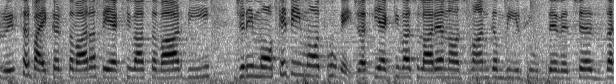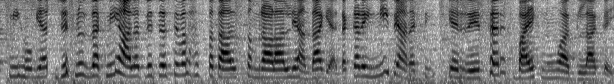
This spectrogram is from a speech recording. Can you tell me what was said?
ਰੇਸਰ ਬਾਈਕਰ ਸਵਾਰ ਅਤੇ ਐਕਟਿਵਾ ਸਵਾਰ ਦੀ ਜਿਹੜੀ ਮੌਕੇ ਤੇ ਹੀ ਮੌਤ ਹੋ ਗਈ, ਜਦਕਿ ਐਕਟਿਵਾ ਚਲਾ ਰਿਹਾ ਨੌਜਵਾਨ ਗੰਭੀਰ ਰੂਪ ਦੇ ਵਿੱਚ ਜ਼ਖਮੀ ਹੋ ਗਿਆ, ਜਿਸ ਨੂੰ ਜ਼ਖਮੀ ਹਾਲਤ ਵਿੱਚ ਸਿਵਲ ਹਸਪਤਾਲ ਸਮਰਾਲਾ ਲਿਆਂਦਾ ਗਿਆ। ਟੱਕਰ ਇੰਨੀ ਭਿਆਨਕ ਸੀ ਕਿ ਰੇਸਰ ਬਾਈਕ ਨੂੰ ਅੱਗ ਲੱਗ ਗਈ,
